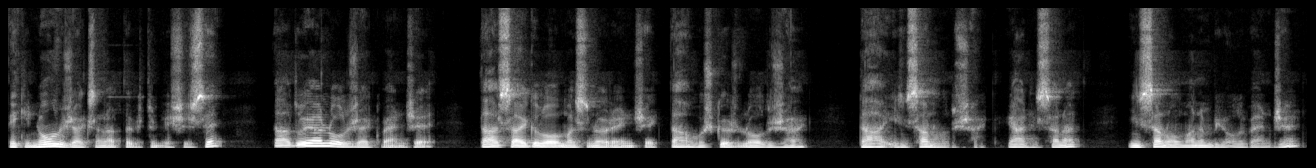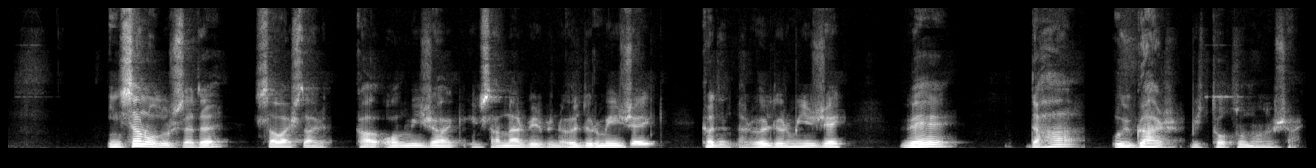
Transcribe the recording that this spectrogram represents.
Peki ne olacak sanatla bütünleşirse? Daha duyarlı olacak bence, daha saygılı olmasını öğrenecek, daha hoşgörülü olacak, daha insan olacak. Yani sanat insan olmanın bir yolu bence. İnsan olursa da savaşlar olmayacak, insanlar birbirini öldürmeyecek, kadınlar öldürmeyecek ve daha uygar bir toplum olacak.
